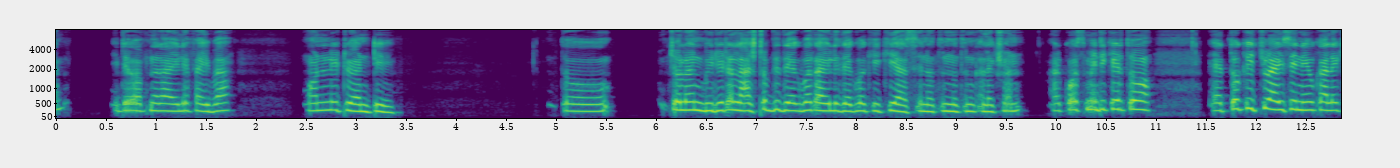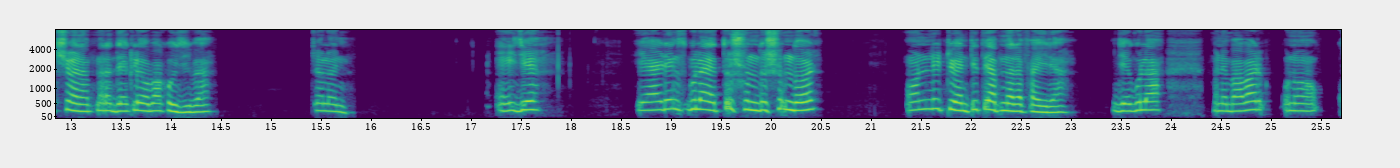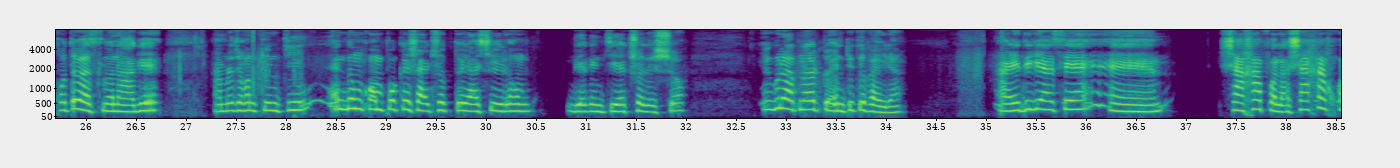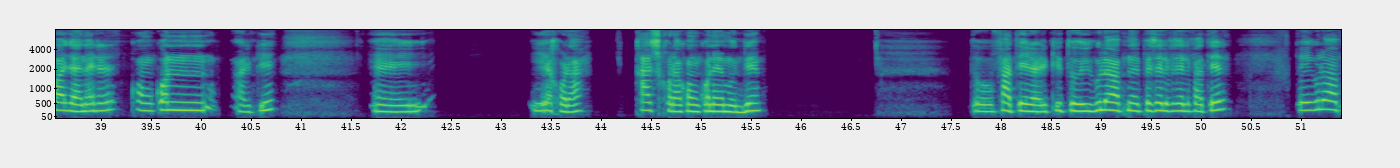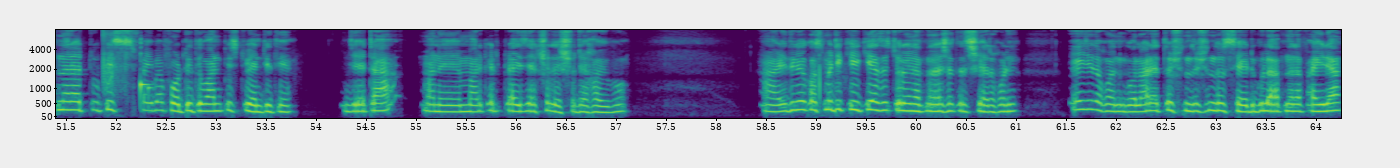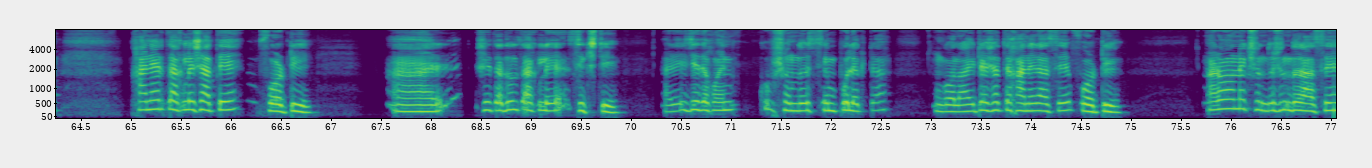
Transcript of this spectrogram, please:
এটাও আপনারা আইলে পাইবা। অনলি টোয়েন্টি তো চলো ভিডিওটা লাস্ট অব্দি দেখবা, তাহলে দেখবা কী কী আছে নতুন নতুন কালেকশন আর কসমেটিকের তো এত কিছু আইছে নিউ কালেকশন আপনারা দেখলে অবাক হয়ে যাবা। চলেন এই যে ইয়াররিংসগুলো এত সুন্দর সুন্দর। অনলি টোয়েন্টিতে আপনারা পাইরা। যেগুলা মানে বাবার কোনো ক্ষত আসলো না। আগে আমরা যখন কিনছি, একদম কমপক্ষে ষাট, সত্তর, আশি এরকম দিয়ে কিনছি, একশো, দেড়শো। এগুলো আপনারা টোয়েন্টিতে পাইরা। আর এদিকে আছে শাখা ফলা। শাখা খোয়া যায় না, এটা কঙ্কন আর কি ইয়ে করা কাজ করা কঙ্কনের মধ্যে। তো ফাতের আর কি, তো এইগুলো আপনার পেশালি পেশালি ফাতের। তো এইগুলো আপনারা টু পিস পাইবা ফোরটিতে ওয়ান পিস টোয়েন্টিতে যেটা মানে মার্কেট প্রাইস একশো, দেড়শো টাকা হইব। আর এদিকে কসমেটিক কী কী আছে চলুন আপনাদের সাথে শেয়ার করি। এই যে দেখুন, গলার এত সুন্দর সুন্দর সেটগুলো আপনারা পাইরা খানের থাকলে সাথে ফোরটি আর সীতাদুল থাকলে সিক্সটি। আর এই যে দেখুন, খুব সুন্দর সিম্পল একটা গলা। এটার সাথে খানের আছে ফোরটি। আরও অনেক সুন্দর সুন্দর আছে।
